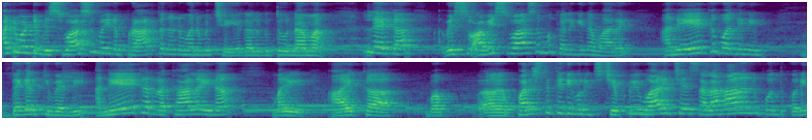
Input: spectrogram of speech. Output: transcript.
అటువంటి విశ్వాసమైన ప్రార్థనను మనము చేయగలుగుతున్నామా? లేక విశ్వ అవిశ్వాసము కలిగిన వారై అనేక మందిని దగ్గరికి వెళ్ళి అనేక రకాలైన మరి ఆ యొక్క పరిస్థితిని గురించి చెప్పి వారిచ్చే సలహాలను పొందుకొని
